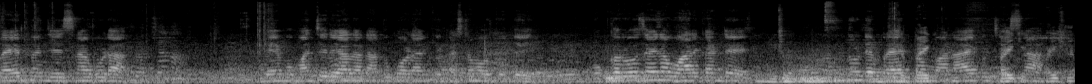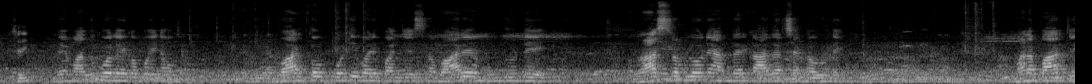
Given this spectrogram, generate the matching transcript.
ప్రయత్నం చేసినా కూడా మేము మంచిర్యాలను అందుకోవడానికి కష్టమవుతుంది. ఒక్క రోజైనా వారికంటే ముందుండే ప్రయత్నం మా నాయకులు చేసిన మేము అందుకోలేకపోయినాం. వారితో పోటీపడి పనిచేసిన వారే ముందుండి రాష్ట్రంలోనే అందరికి ఆదర్శంగా ఉండి మన పార్టీ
